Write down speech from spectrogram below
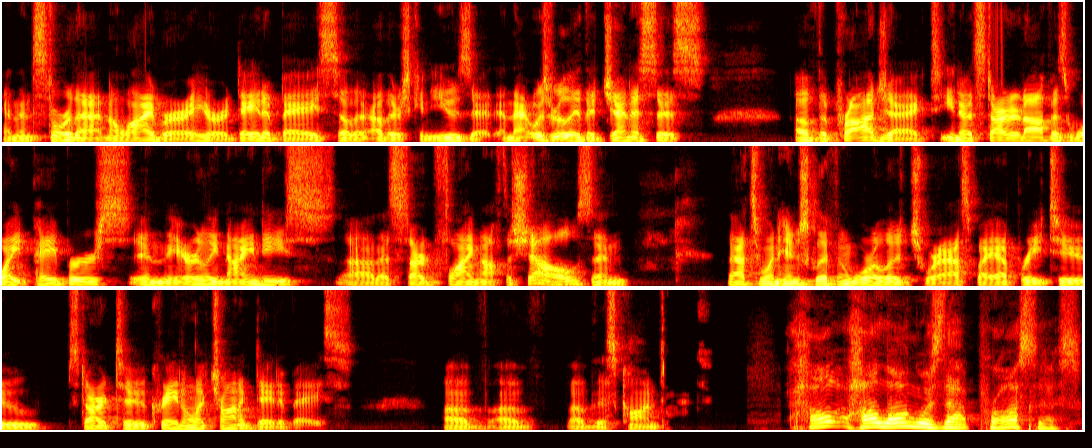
and then store that in a library or a database so that others can use it. And that was really the genesis of the project. You know, it started off as white papers in the early 90s uh, that started flying off the shelves. And that's when Hinchcliffe and Worledge were asked by EPRI to start to create an electronic database of of of this content. How how long was that process?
